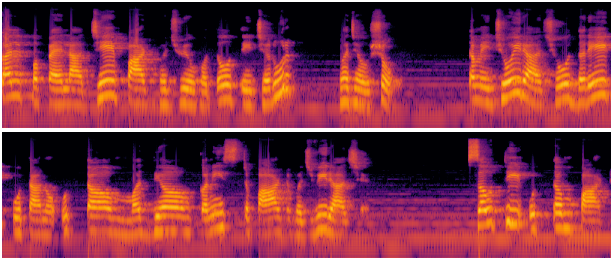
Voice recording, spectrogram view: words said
કલ્પ પહેલા જે પાઠ ભજવ્યો હતો તે જરૂર ભજવશો. તમે જોઈ રહ્યા છો દરેક પોતાનો ઉત્તમ, મધ્યમ, કનિષ્ઠ પાઠ ભજવી રહ્યા છે. સૌથી ઉત્તમ પાઠ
